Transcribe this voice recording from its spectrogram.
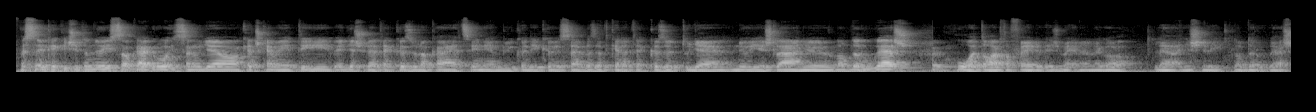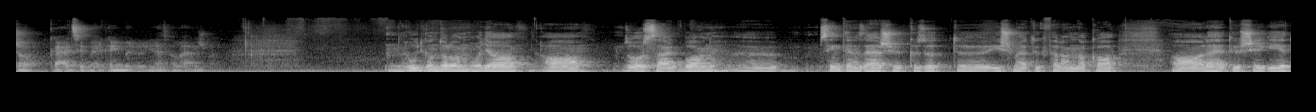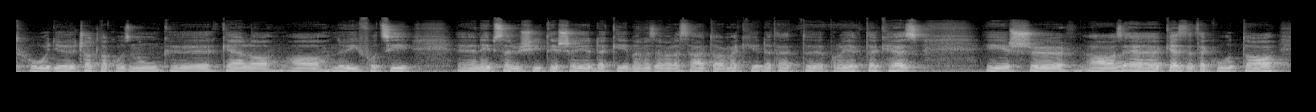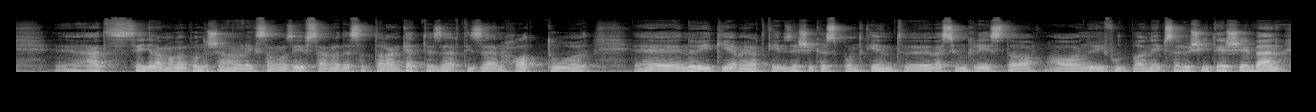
Beszéljünk egy kicsit a női szakágról, hiszen ugye a Kecskeméti Egyesületek közül a KLC-nél működik szervezet keretek között ugye női és lány labdarúgás. Hol tart a fejlődésben jelenleg a leány és női labdarúgás a KLC berkein belül, illetve a városban? Úgy gondolom, hogy a, a, az országban szintén az elsők között ismertük fel annak a, a lehetőségét, hogy csatlakoznunk kell a, a női foci népszerűsítése érdekében az MLS által meghirdetett projektekhez, és az e, kezdetek óta, hát szégyellem magam, pontosan emlékszem az évszámra, de ezt talán 2016-tól női kiemelt képzési központként veszünk részt a, a női futball népszerűsítésében.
